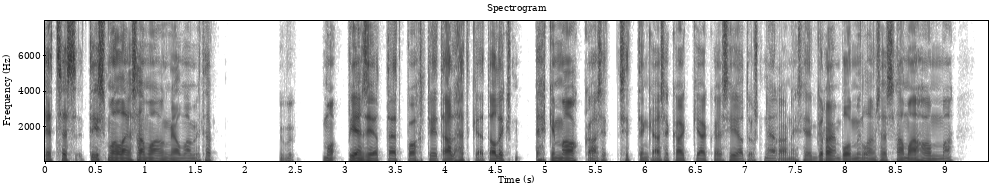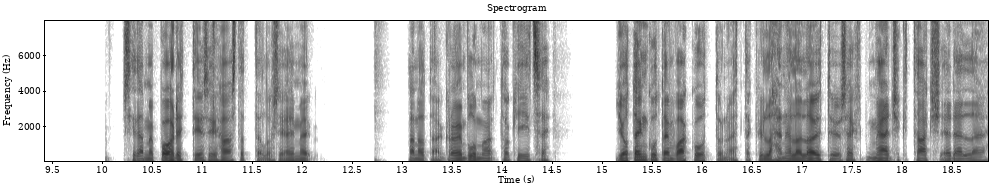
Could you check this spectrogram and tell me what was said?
että se tismalleen sama ongelma, mitä piensijoittajat pohtii tällä hetkellä, että oliko ehkä maukkaa sit, sittenkään se kaikki aikojen sijoitusnero, niin siellä Grönblomilla on se sama homma. Sitä me pohdittiin siinä haastattelussa ja ei me sanotaan, Grönblom toki itse jotenkuten vakuuttunut, että kyllä hänellä löytyy se magic touch edelleen,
